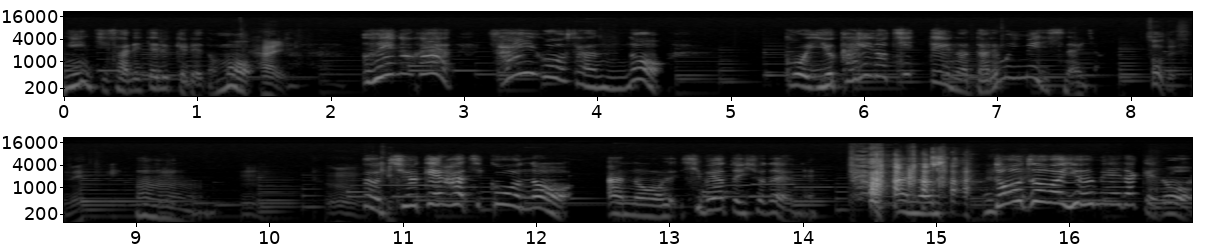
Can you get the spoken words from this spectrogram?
認知されてるけれどもはい。上野が西郷さんのこうゆかりの地っていうのは誰もイメージしないじそうですね。うん。うん。うん。中堅八高のあの渋谷と一緒だよね。あの 銅像は有名だけど、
